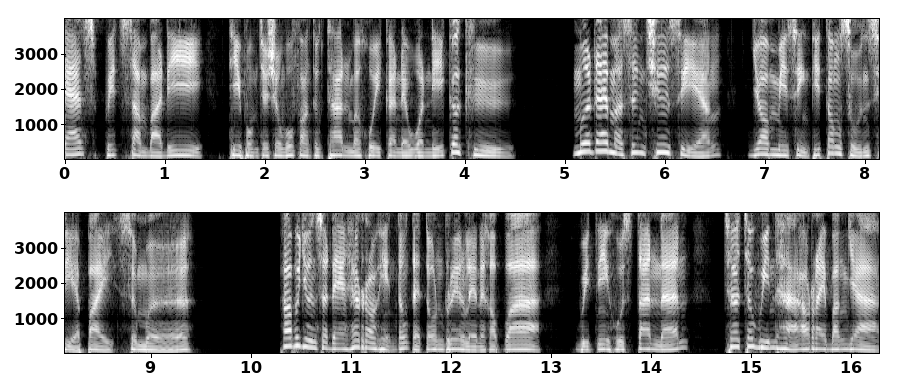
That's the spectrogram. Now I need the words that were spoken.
Dance with Somebody ที่ผมจะชวนผู้ฟังทุกท่านมาคุยกันในวันนี้ก็คือ เมื่อได้มาซึ่งชื่อเสียง ย่อมมีสิ่งที่ต้องสูญเสียไปเสมอ ภาพยนตร์แสดงให้เราเห็นตั้งแต่ต้นเรื่องเลยนะครับว่าวิทนีย์ฮูสตันนั้น เธอทวินหาอะไรบางอย่าง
